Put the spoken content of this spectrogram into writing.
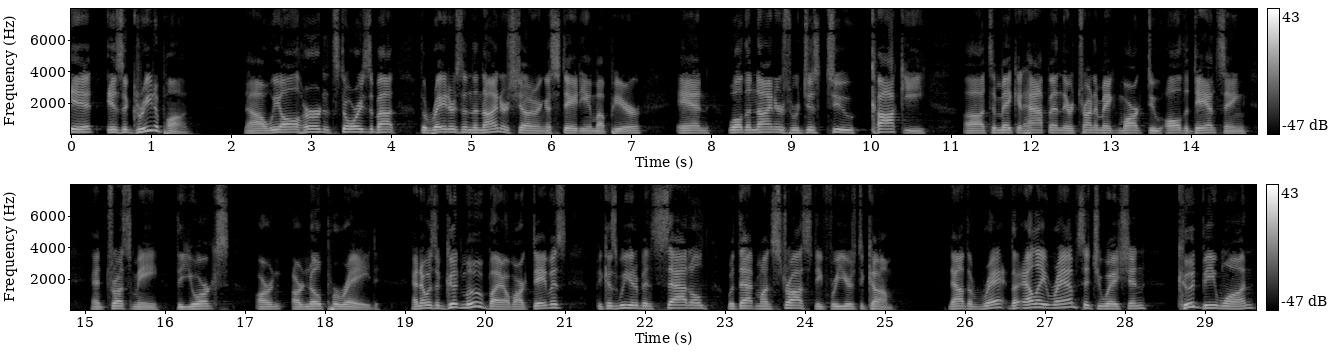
it is agreed upon. Now, we all heard stories about the Raiders and the Niners sharing a stadium up here. And, well, the Niners were just too cocky uh, to make it happen. They're trying to make Mark do all the dancing. And trust me, the Yorks are, are no parade. And it was a good move by Mark Davis because we would have been saddled with that monstrosity for years to come. Now, the, Ra- the LA Rams situation could be one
